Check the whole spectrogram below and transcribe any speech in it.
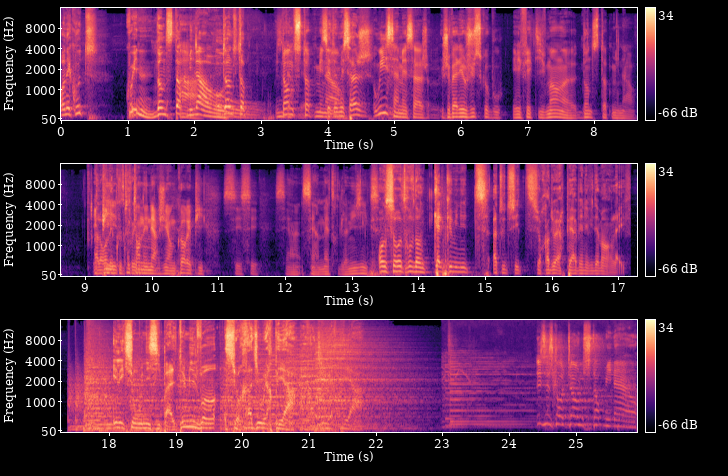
On écoute. Queen, Don't Stop Ah. Me Now. Don't stop. Don't stop me now. C'est un message. Oui, c'est un message. Je vais aller jusqu'au bout. Et effectivement, euh, don't stop me now. Et Alors, on puis, écoute tout Queen. en énergie encore. Et puis, c'est c'est- un maître de la musique. On se retrouve dans quelques minutes. À tout de suite sur Radio RPA, bien évidemment, en live. Élection municipale 2020 sur Radio RPA. This is called Don't Stop Me Now.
